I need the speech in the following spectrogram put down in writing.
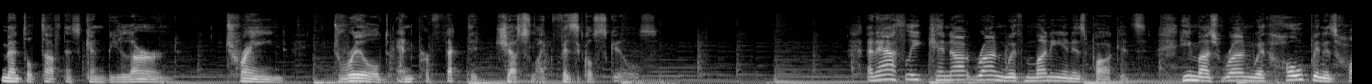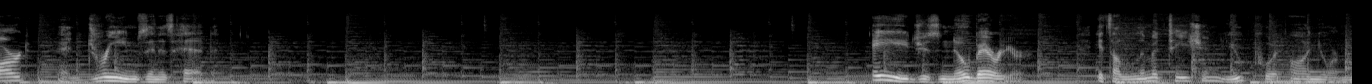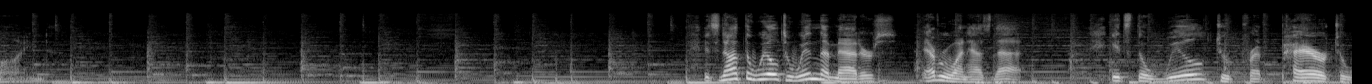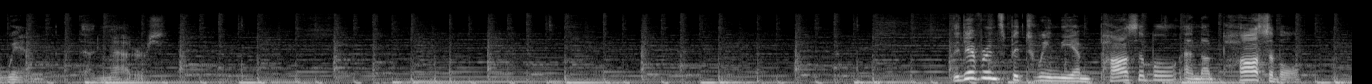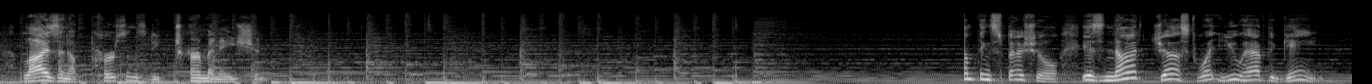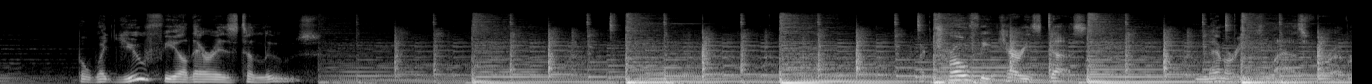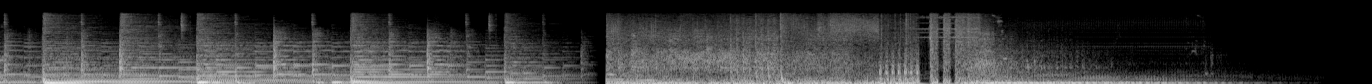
Mental toughness can be learned, trained, drilled, and perfected just like physical skills. An athlete cannot run with money in his pockets. He must run with hope in his heart and dreams in his head. Age is no barrier. It's a limitation you put on your mind. It's not the will to win that matters. Everyone has that. It's the will to prepare to win that matters. The difference between the impossible and the possible lies in a person's determination. Something special is not just what you have to gain, but what you feel there is to lose. A trophy carries dust. Memories last forever.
